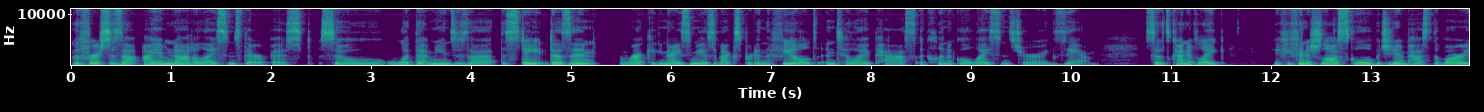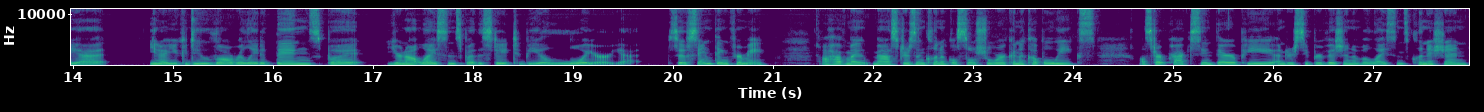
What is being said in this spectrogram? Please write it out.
The first is that I am not a licensed therapist. So, what that means is that the state doesn't recognize me as an expert in the field until I pass a clinical licensure exam. So, it's kind of like if you finish law school but you didn't pass the bar yet, you know, you could do law related things, but you're not licensed by the state to be a lawyer yet. So, same thing for me. I'll have my master's in clinical social work in a couple weeks. I'll start practicing therapy under supervision of a licensed clinician,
